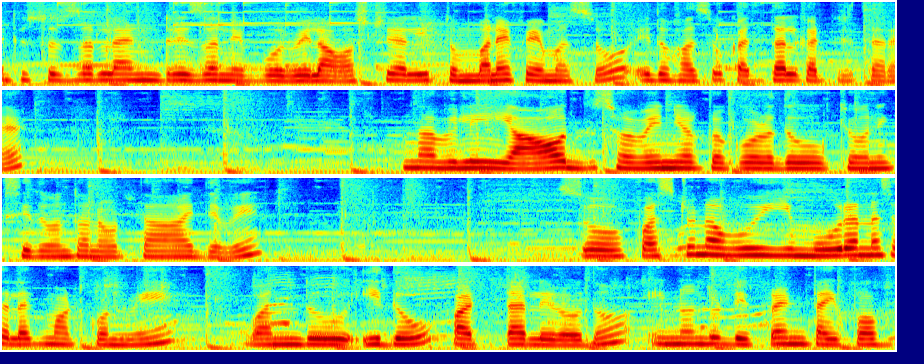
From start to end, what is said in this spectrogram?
ಇದು ಸ್ವಿಟ್ಜರ್ಲ್ಯಾಂಡ್ ರೀಸನ್ ಇರ್ಬೋದು. ಇಲ್ಲ ಆಸ್ಟ್ರಿಯಲ್ಲಿ ತುಂಬಾ ಫೇಮಸ್ಸು ಇದು ಹಸು ಕತ್ತಲ್ಲಿ ಕಟ್ಟಿರ್ತಾರೆ. ನಾವಿಲ್ಲಿ ಯಾವ್ದು ಸೊವೆನಿಯರ್ ತಗೊಳ್ಳೋದು ಕ್ಯೂನಿಕ್ಸ್ ಇದು ಅಂತ ನೋಡ್ತಾ ಇದ್ದೀವಿ. ಸೊ ಫಸ್ಟು ನಾವು ಈ ಮೂರನ್ನು ಸೆಲೆಕ್ಟ್ ಮಾಡ್ಕೊಂಡ್ವಿ. ಒಂದು ಇದು, ಪಟ್ಟಲ್ಲಿರೋದು. ಇನ್ನೊಂದು ಡಿಫ್ರೆಂಟ್ ಟೈಪ್ ಆಫ್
